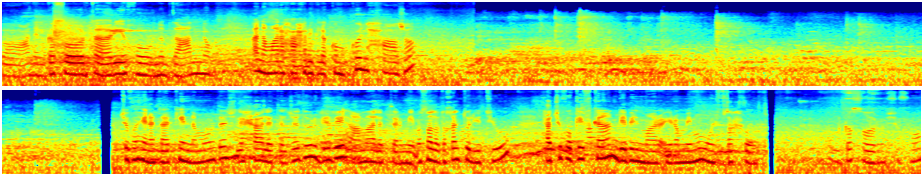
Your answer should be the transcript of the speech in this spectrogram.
عن القصر تاريخه نبذة عنه. أنا ما راح أحرق لكم كل حاجة. شوفوا هنا تاركين نموذج لحالة الجدر قبل أعمال الترميم. أصلا لو دخلتوا اليوتيوب حتشوفوا كيف كان قبل ما يرمموه ويفتحوه. القصر شوفوا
